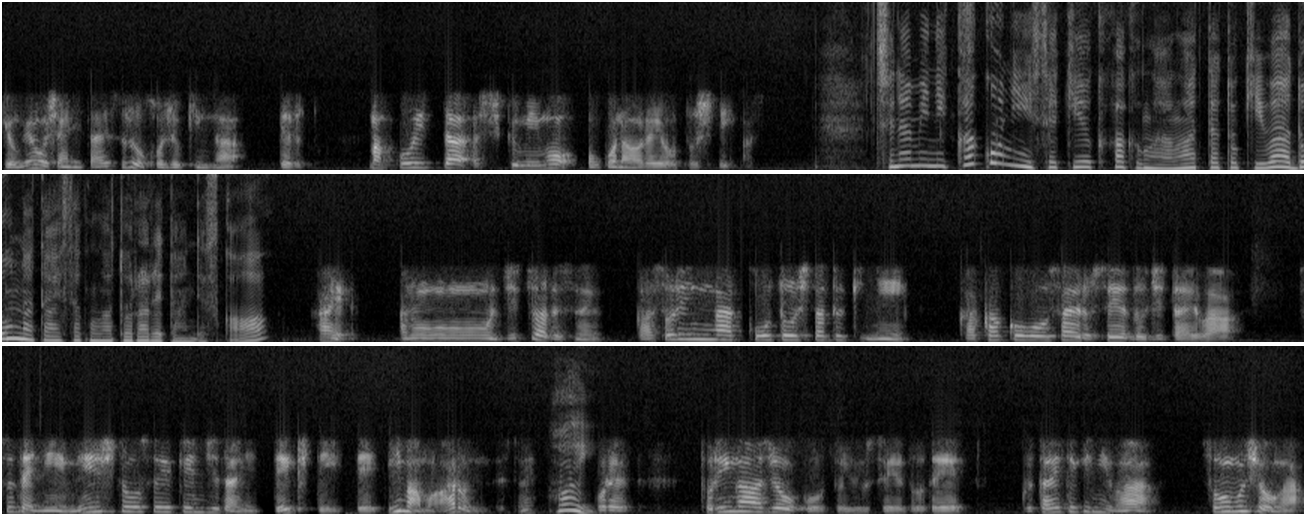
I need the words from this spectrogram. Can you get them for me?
漁業者に対する補助金が出ると、まあ、こういった仕組みも行われようとしています。ちなみに過去に石油価格が上がった時はどんな対策が取られたんですか？はい。あのー、実はですねガソリンが高騰した時に価格を抑える制度自体はすでに民主党政権時代にできていて今もあるんですね、はい、これトリガー条項という制度で具体的には総務省が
